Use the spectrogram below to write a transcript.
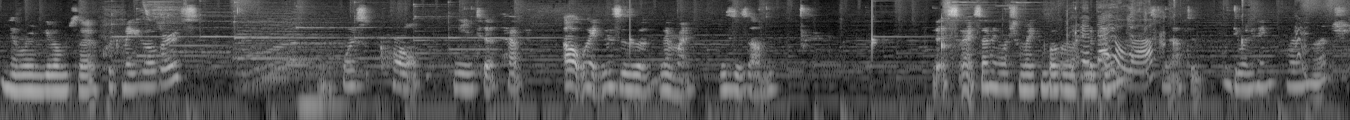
and then we're gonna give them some quick makeovers. What does Coral need to have? Oh, wait, this is a, never mind. This is, um, this. Okay, so I think we're just gonna make them both of them independent. We don't have to do anything very much.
